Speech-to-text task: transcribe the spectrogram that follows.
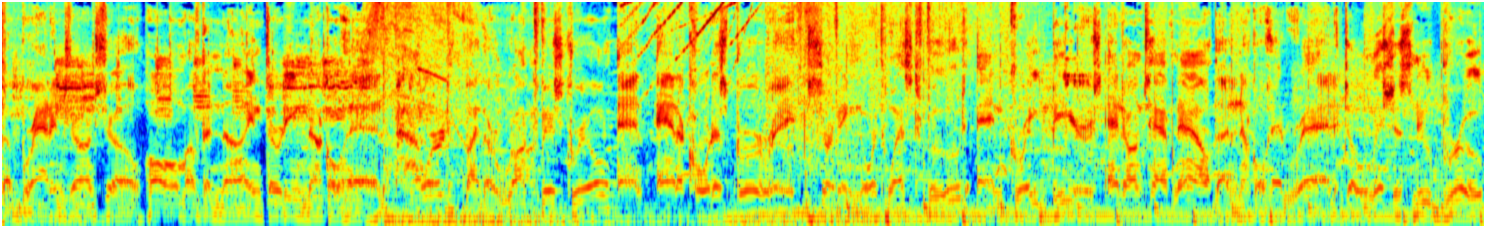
The Brad and John Show, home of the 930 Knucklehead. Powered by the Rockfish Grill and Anacortes Brewery. Serving Northwest food and great beers. And on tap now, the Knucklehead Red. Delicious new brew.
